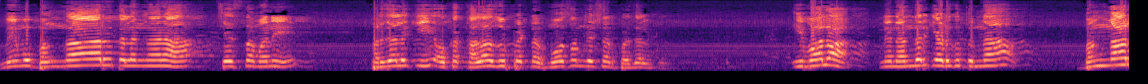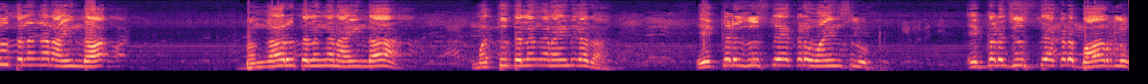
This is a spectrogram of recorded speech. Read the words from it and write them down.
మేము బంగారు తెలంగాణ చేస్తామని ప్రజలకి ఒక కళ చూపెట్టినారు మోసం చేశారు ప్రజలకి. ఇవాళ నేను అందరికీ అడుగుతున్నా బంగారు తెలంగాణ అయిందా? బంగారు తెలంగాణ అయిందా? మత్తు తెలంగాణ అయింది కదా. ఎక్కడ చూస్తే అక్కడ వైన్స్లు ఎక్కడ చూస్తే అక్కడ బార్లు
